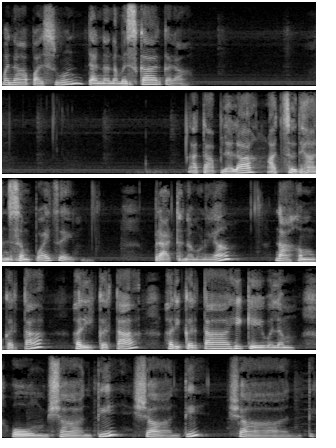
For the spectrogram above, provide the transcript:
मनापासून त्यांना नमस्कार करा. आता आपल्याला आजचं ध्यान संपवायचंय. प्रार्थना म्हणूया. नाहम करता हरि करता हरि करता हि केवलम. ओम शांती शांती शांती.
